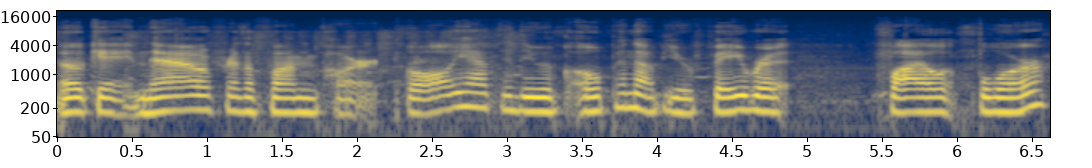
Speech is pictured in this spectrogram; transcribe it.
Okay, now for the fun part. So all you have to do is open up your favorite file explorer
